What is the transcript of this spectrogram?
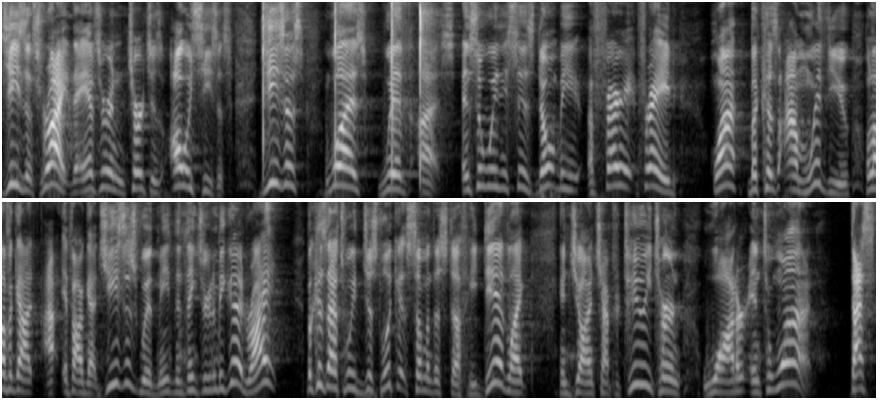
Jesus, right. The answer in church is always Jesus. Jesus was with us. And so when he says, don't be afraid, why? Because I'm with you. Well, if I got if I've got Jesus with me, then things are going to be good, right? Because as we just look at some of the stuff he did, like in John chapter 2, he turned water into wine. That's,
